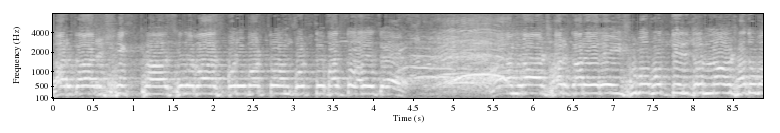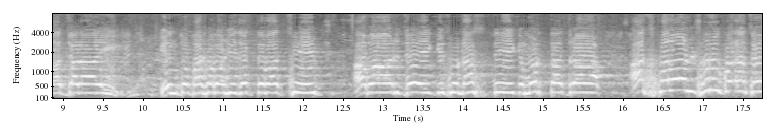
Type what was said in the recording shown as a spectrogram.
সরকার শিক্ষা সিলেবাস পরিবর্তন করতে বাধ্য হয়েছে আমরা সরকারের এই শুভবুদ্ধির জন্য সাধুবাদ জানাই, কিন্তু পাশাপাশি দেখতে পাচ্ছি আবার যেই কিছু নাস্তিক মোরতাদরা আস্ফালন শুরু করেছে,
